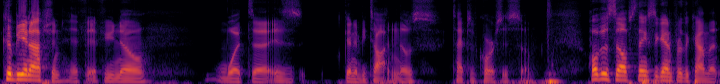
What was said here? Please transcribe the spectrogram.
could be an option if, if you know what uh, is going to be taught in those types of courses. So, hope this helps. Thanks again for the comment.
